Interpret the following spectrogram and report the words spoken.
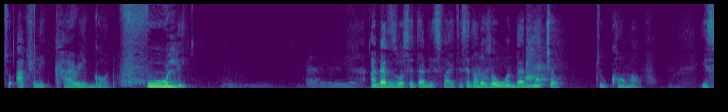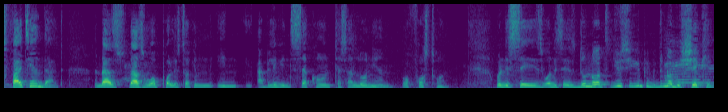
to actually carry God fully. And that is what Satan is fighting. Satan does not want that nature to come out. He's fighting that. And that's that's what Paul is talking in I believe in Second Thessalonian or first one. When he says when he says, Do not you see you people do not be shaken,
